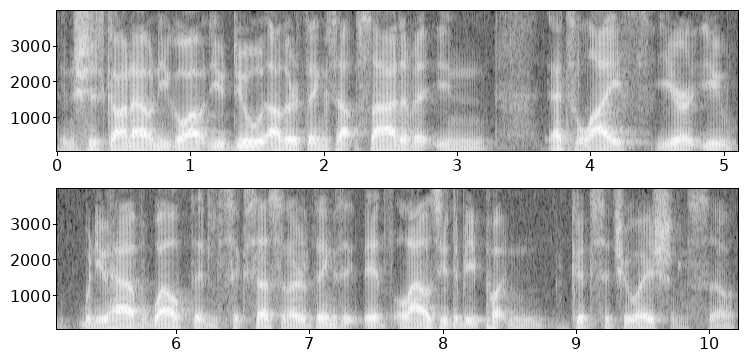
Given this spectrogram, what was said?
and she's gone out and you go out and you do other things outside of it and that's life. You're you when you have wealth and success and other things it, it allows you to be put in good situations. So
